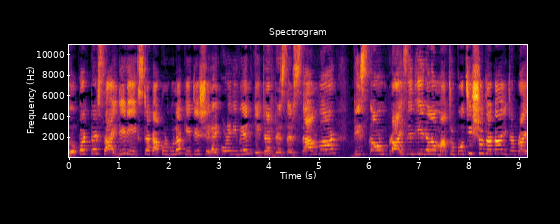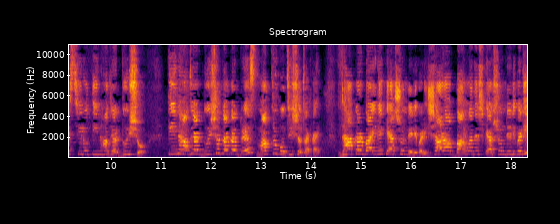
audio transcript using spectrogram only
দোপাট্টার সাইডের এক্সট্রা কাপড়গুলা কেটে সেলাই করে নেবেন। এটা ড্রেসের সালভার ডিসকাউন্ট প্রাইসে দিয়ে গেলাম মাত্র পঁচিশশো টাকা, এটার প্রাইস ছিল তিন হাজার দুইশো। তিন হাজার দুইশো টাকার ড্রেস মাত্র পঁচিশশো টাকায়। ঢাকার বাইরে ক্যাশ অন ডেলিভারি, সারা Bangladesh cash on delivery,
